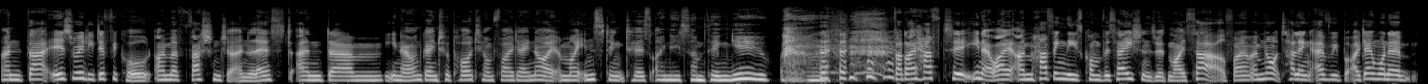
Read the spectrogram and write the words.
and that is really difficult. I'm a fashion journalist, and um, you know, I'm going to a party on Friday night, and my instinct is I need something new. but I have to, you know, I, I'm having these conversations with myself. I, I'm not telling everybody. I don't want to,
